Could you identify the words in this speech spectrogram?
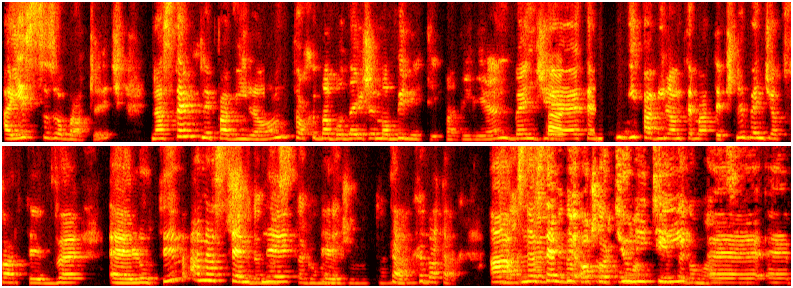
a jest co zobaczyć. Następny pawilon, to chyba bodajże Mobility Pavilion, będzie tak. ten drugi pawilon tematyczny, będzie otwarty w e, lutym, a następny. 17 lutego. Tak, chyba tak. A, a następny Opportunity e,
